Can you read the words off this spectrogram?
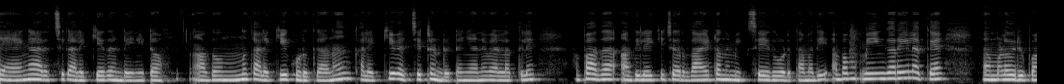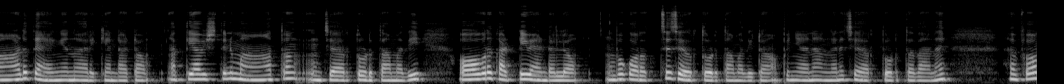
തേങ്ങ അരച്ച് കലക്കിയത് കേട്ടോ അതൊന്ന് കലക്കി കൊടുക്കുകയാണ് കലക്കി വെച്ചിട്ടുണ്ട് കേട്ടോ ഞാൻ വെള്ളത്തിൽ അപ്പോൾ അത് അതിലേക്ക് ചെറുതായിട്ടൊന്ന് മിക്സ് ചെയ്ത് കൊടുത്താൽ മതി. അപ്പം മീൻ കറിയിലൊക്കെ നമ്മൾ ഒരുപാട് തേങ്ങയൊന്നും അരയ്ക്കേണ്ട കേട്ടോ അത്യാവശ്യത്തിന് മാത്രം ചേർത്ത് കൊടുത്താൽ മതി. ഓവർ കട്ടി വേണ്ടല്ലോ. അപ്പോൾ കുറച്ച് ചേർത്ത് കൊടുത്താൽ മതി കേട്ടോ അപ്പോൾ ഞാൻ അങ്ങനെ ചേർത്ത് കൊടുത്തതാണ്. അപ്പോൾ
